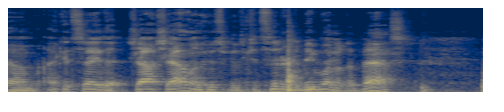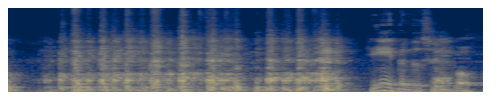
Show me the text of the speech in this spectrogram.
Um, I could say that Josh Allen, who's been considered to be one of the best, he ain't been to the Super Bowl.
